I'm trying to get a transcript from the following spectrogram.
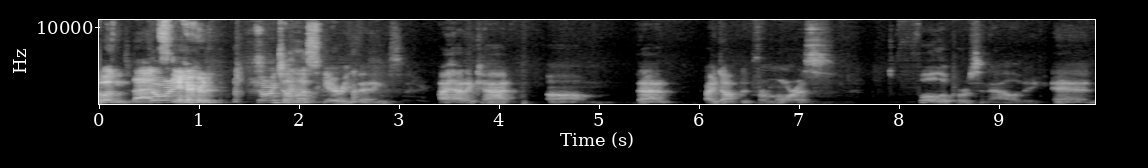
I wasn't that going- scared. Going to less scary things, I had a cat um, that I adopted from Morris, full of personality, and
